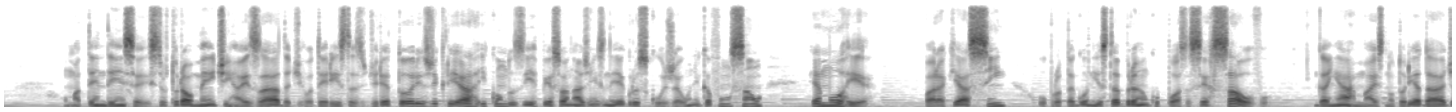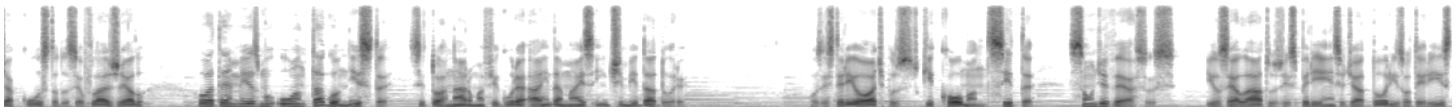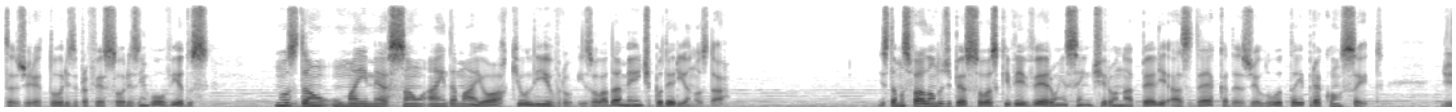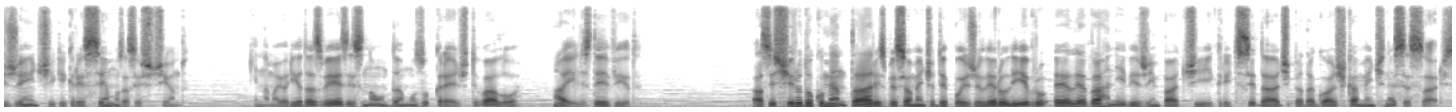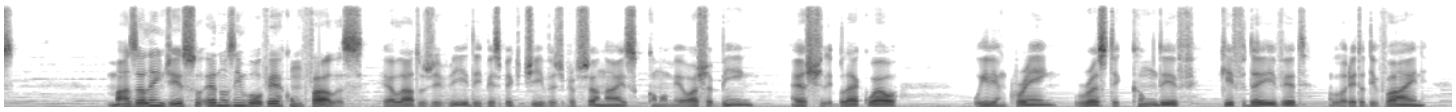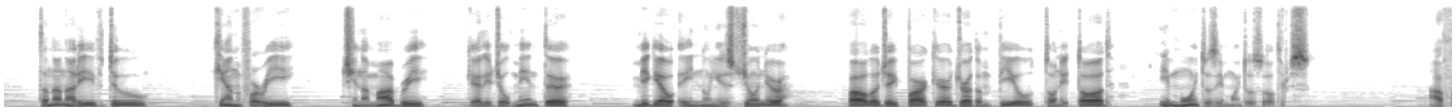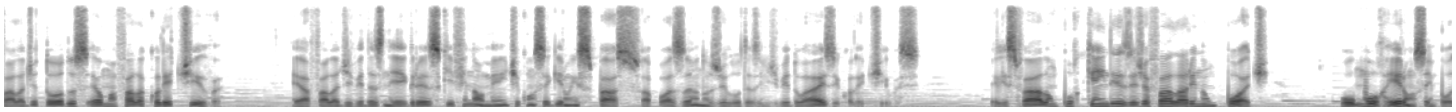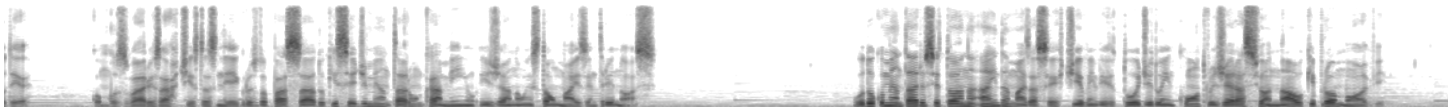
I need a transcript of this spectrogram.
uma tendência estruturalmente enraizada de roteiristas e diretores de criar e conduzir personagens negros cuja única função é morrer, para que assim o protagonista branco possa ser salvo, ganhar mais notoriedade à custa do seu flagelo, ou até mesmo o antagonista se tornar uma figura ainda mais intimidadora. Os estereótipos que Coleman cita são diversos, e os relatos de experiência de atores, roteiristas, diretores e professores envolvidos nos dão uma imersão ainda maior que o livro isoladamente poderia nos dar. Estamos falando de pessoas que viveram e sentiram na pele as décadas de luta e preconceito, de gente que crescemos assistindo, que na maioria das vezes não damos o crédito e valor a eles devido. Assistir o documentário, especialmente depois de ler o livro, é elevar níveis de empatia e criticidade pedagogicamente necessários. Mas, além disso, é nos envolver com falas, relatos de vida e perspectivas de profissionais como Meosha Bean, Ashley Blackwell, William Crane, Rusty Cundiff, Keith David, Loretta Devine, Tananarive Du, Ken Foree, Tina Mabry, Kelly Joe Minter, Miguel A. Nunes Jr., Paula J. Parker, Jordan Peele, Tony Todd e muitos e muitos outros. A fala de todos é uma fala coletiva. É a fala de vidas negras que finalmente conseguiram espaço após anos de lutas individuais e coletivas. Eles falam por quem deseja falar e não pode, ou morreram sem poder, como os vários artistas negros do passado que sedimentaram o caminho e já não estão mais entre nós. O documentário se torna ainda mais assertivo em virtude do encontro geracional que promove,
